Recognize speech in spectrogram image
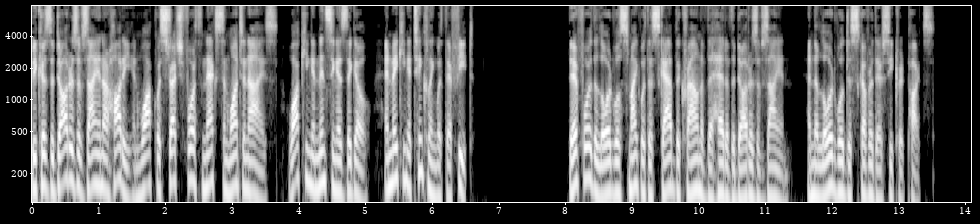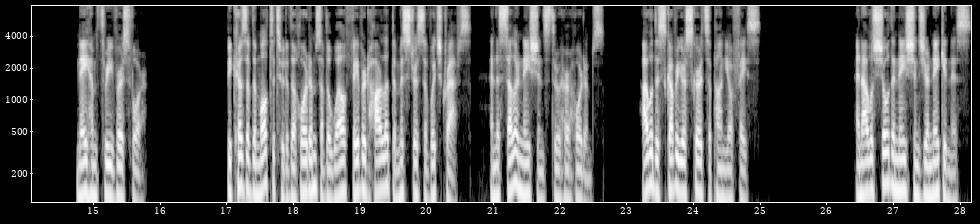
Because the daughters of Zion are haughty and walk with stretched forth necks and wanton eyes, walking and mincing as they go, and making a tinkling with their feet. Therefore the Lord will smite with a scab the crown of the head of the daughters of Zion, and the Lord will discover their secret parts. Nahum 3 verse 4. Because of the multitude of the whoredoms of the well favored harlot, the mistress of witchcrafts, and the seller nations through her whoredoms. I will discover your skirts upon your face, and I will show the nations your nakedness,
